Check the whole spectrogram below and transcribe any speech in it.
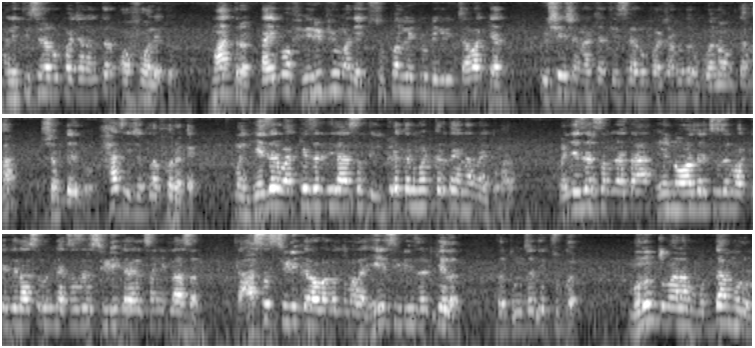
आणि तिसऱ्या रूपाच्या नंतर ऑफ ऑल येतो. मात्र टाईप ऑफ हेरिफ्यूमध्ये सुपरलेटिव्ह डिग्रीच्या वाक्यात विशेषणाच्या तिसऱ्या रूपाच्या अगोदर वन ऑफ द हा शब्द येतो. हाच याच्यातला फरक आहे. मग हे जर वाक्य जर दिलं असेल तर इकडे कन्वर्ट करता येणार नाही तुम्हाला. म्हणजे जर समजा आता हे नो ऑर्डरचं जर वाक्य दिलं असेल तर त्याचं जर सीडी करायला सांगितलं असेल तर असंच सीडी करावं लागेल तुम्हाला. हे सीडी जर केलं तर तुमचं ते चुकल. म्हणून तुम्हाला मुद्दा म्हणून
